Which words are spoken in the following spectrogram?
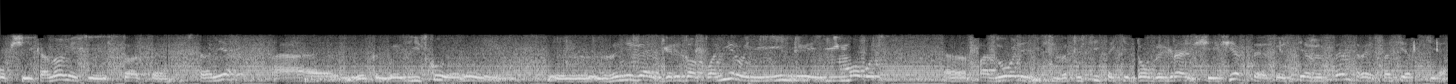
общей экономики и ситуации в стране, а как бы, иску, ну, занижает горизонт планирования и не, не могут долгоиграющие эффекты, то есть те же центры соседские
